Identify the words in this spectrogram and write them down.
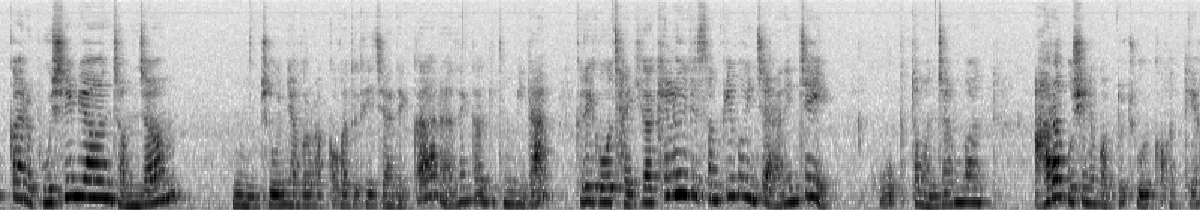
효과를 보시면 점점 음, 좋은 약으로 바꿔가도 되지 않을까라는 생각이 듭니다. 그리고 자기가 켈로이드성 피부인지 아닌지 그것부터 먼저 한번 알아보시는 것도 좋을 것 같아요.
